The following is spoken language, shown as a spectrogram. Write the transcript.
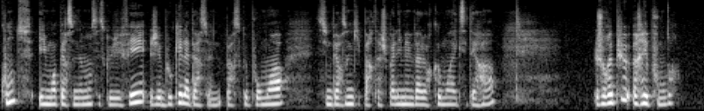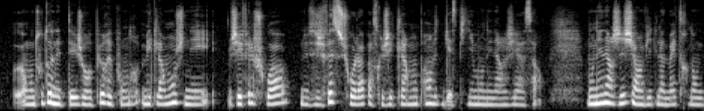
compte. Et moi, personnellement, c'est ce que j'ai fait. J'ai bloqué la personne parce que pour moi, c'est une personne qui partage pas les mêmes valeurs que moi, etc. J'aurais pu répondre, en toute honnêteté, j'aurais pu répondre, mais clairement, j'ai fait le choix, j'ai fait ce choix-là parce que j'ai clairement pas envie de gaspiller mon énergie à ça. Mon énergie, j'ai envie de la mettre dans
